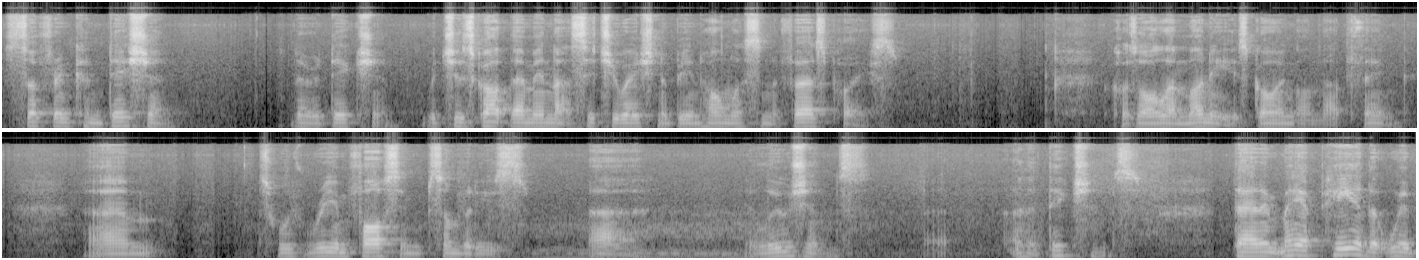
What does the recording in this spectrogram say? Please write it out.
suffering condition, their addiction, which has got them in that situation of being homeless in the first place because all their money is going on that thing. Um, so we're reinforcing somebody's uh, illusions uh, and addictions. Then it may appear that we're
